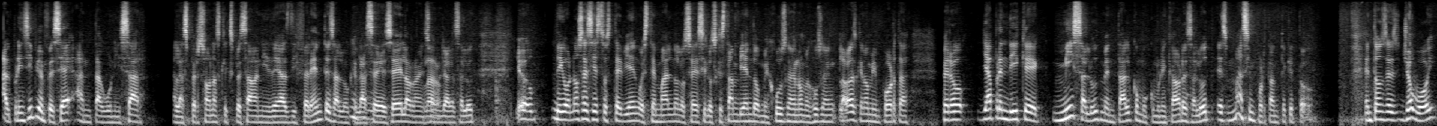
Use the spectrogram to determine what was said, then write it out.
al principio empecé a antagonizar a las personas que expresaban ideas diferentes a lo que la CDC, la Organización Mundial de la Salud. Yo digo, no sé si esto esté bien o esté mal, no lo sé, si los que están viendo me juzgan o no me juzgan, la verdad es que no me importa, pero ya aprendí que mi salud mental como comunicador de salud es más importante que todo. Entonces yo voy,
